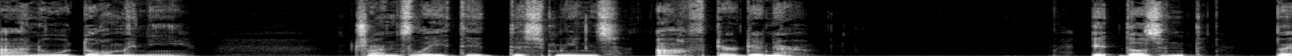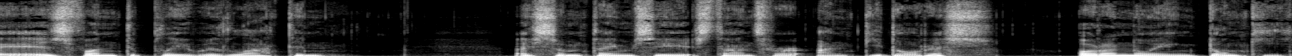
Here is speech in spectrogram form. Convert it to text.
Anno Domini. Translated, this means after dinner. It doesn't, but it is fun to play with Latin. I sometimes say it stands for Antidoris or Annoying Donkey.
